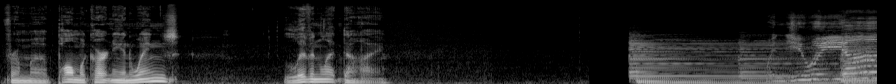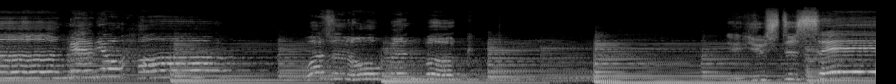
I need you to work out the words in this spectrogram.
from uh, Paul McCartney and Wings Live and Let Die. When you were young and your heart was an open book, you used to say,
